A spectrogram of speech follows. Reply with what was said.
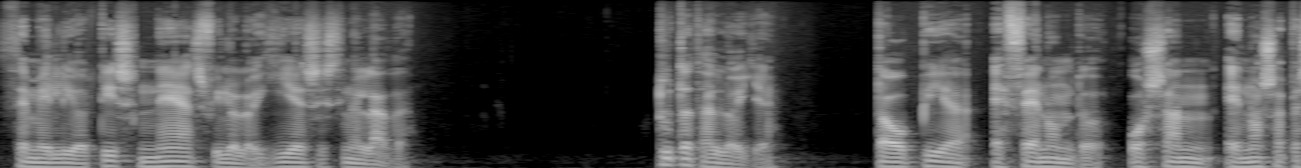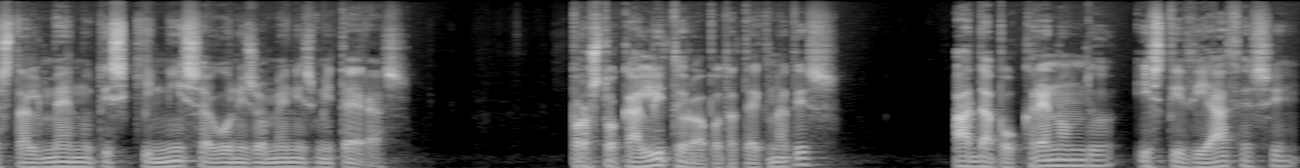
θεμελιωτής νέας φιλολογίας στην Ελλάδα. Τούτα τα λόγια τα οποία εφαίνοντο ως αν ενός απεσταλμένου της κοινής αγωνιζομένης μητέρας. Προς το καλύτερο από τα τέκνα της, ανταποκραίνοντο εις τη διάθεση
